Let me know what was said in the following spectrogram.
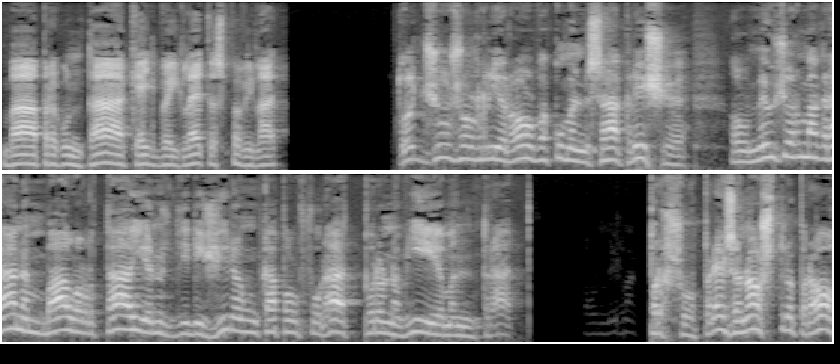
va preguntar aquell bailet espavilat. Tot just el rierol va començar a créixer el meu germà gran em va alertar i ens dirigirem cap al forat per on havíem entrat. Per sorpresa nostra, però,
